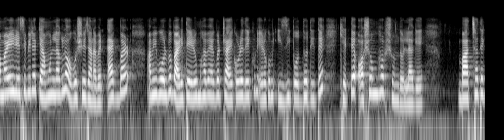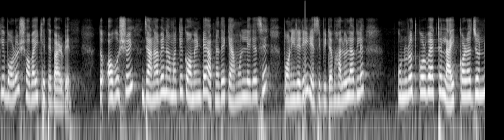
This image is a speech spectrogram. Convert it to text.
আমার এই রেসিপিটা কেমন লাগল অবশ্যই জানাবেন। একবার আমি বলব বাড়িতে এরকমভাবে একবার ট্রাই করে দেখুন, এরকম ইজি পদ্ধতিতে খেতে অসম্ভব সুন্দর লাগে। বাচ্চা থেকে বড় সবাই খেতে পারবে। তো অবশ্যই জানাবেন আমাকে কমেন্টে আপনাদের কেমন লেগেছে পনিরের এই রেসিপিটা ভালো লাগলে অনুরোধ করব একটা লাইক করার জন্য,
